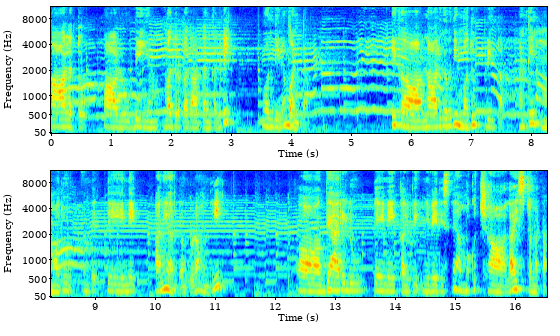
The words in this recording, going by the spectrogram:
పాలతో పాలు బియ్యం మధుర పదార్థం కలిపి వండిన వంట. ఇక నాలుగవది మధుప్రీత. అంటే మధు అంటే తేనె అని అర్థం కూడా ఉంది. గారెలు తేనె కలిపి నివేదిస్తే అమ్మకు చాలా ఇష్టమట.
